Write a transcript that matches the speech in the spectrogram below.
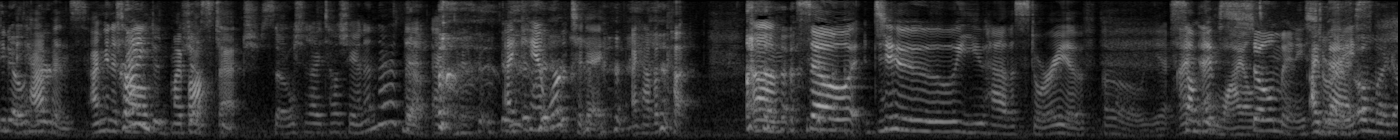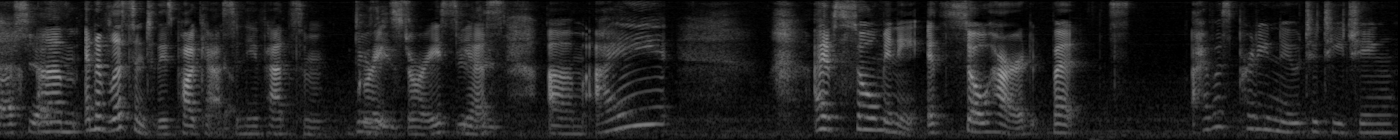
you know, it happens i'm going to tell to my boss that teach, so should i tell shannon that Yeah. I, I can't work today i have a cut um, so do you have a story of Oh yeah, Something I, have wild. So many I stories. bet. oh my gosh, yes. Um, and I've listened to these podcasts, and you've had some great stories. Doozies. Yes, um, I I have so many. It's so hard, but I was pretty new to teaching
